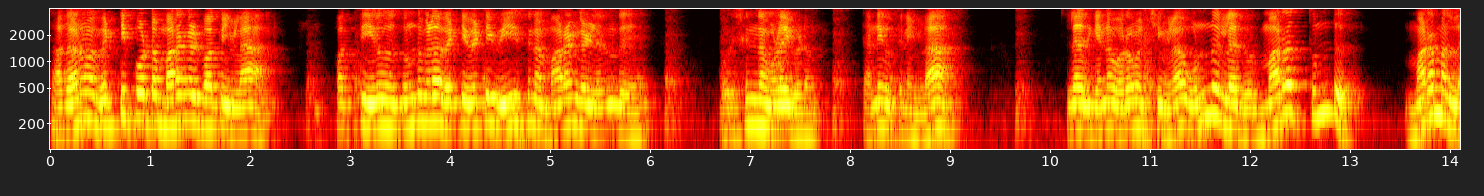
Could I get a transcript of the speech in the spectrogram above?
சாதாரணமாக வெட்டி போட்ட மரங்கள் பார்த்தீங்களா பத்து இருபது துண்டுகளாக வெட்டி வெட்டி வீசின மரங்கள்லேருந்து ஒரு சின்ன முளை விடும். தண்ணி ஊற்றுனீங்களா இல்லை அதுக்கு என்ன உரம் வச்சிங்களா? ஒன்றும் இல்லை அது ஒரு மரத்துண்டு. மரம் அல்ல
